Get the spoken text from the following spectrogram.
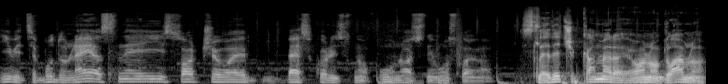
ivice budu nejasne i sočivo je beskorisno u noćnim uslovima. Sljedeća kamera je ono glavno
